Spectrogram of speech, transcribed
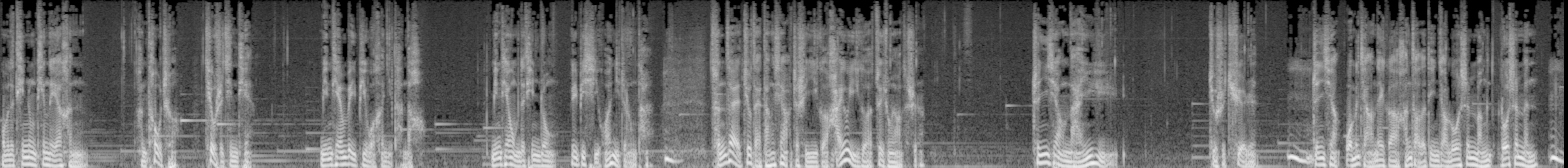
我们的听众听的也很很透彻，就是今天。明天未必我和你谈的好，明天我们的听众未必喜欢你这种谈。嗯，存在就在当下，这是一个。还有一个最重要的是，真相难于就是确认。嗯。真相。我们讲那个很早的电影叫《罗生门》，罗生门，嗯。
